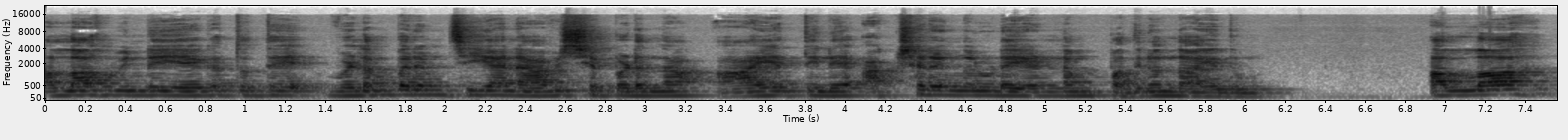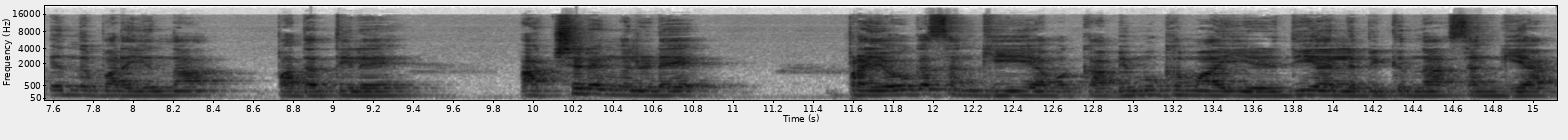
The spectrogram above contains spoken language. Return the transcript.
അള്ളാഹുവിന്റെ ഏകത്വത്തെ വിളംബരം ചെയ്യാൻ ആവശ്യപ്പെടുന്ന ആയത്തിലെ അക്ഷരങ്ങളുടെ എണ്ണം പതിനൊന്നായതും അള്ളാഹ് എന്ന് പറയുന്ന പദത്തിലെ അക്ഷരങ്ങളുടെ പ്രയോഗസംഖ്യയെ അവക്ക് അഭിമുഖമായി എഴുതിയാൽ ലഭിക്കുന്ന സംഖ്യ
